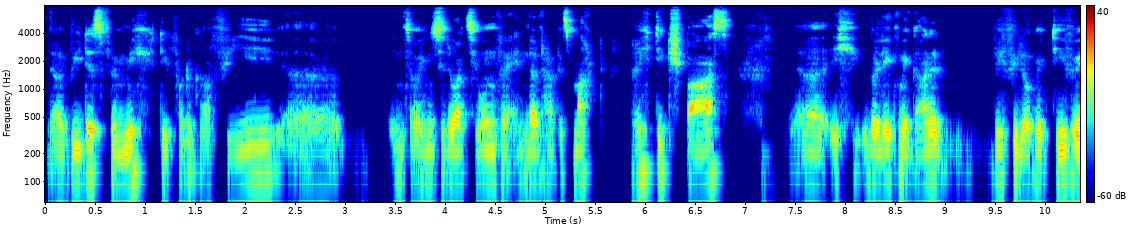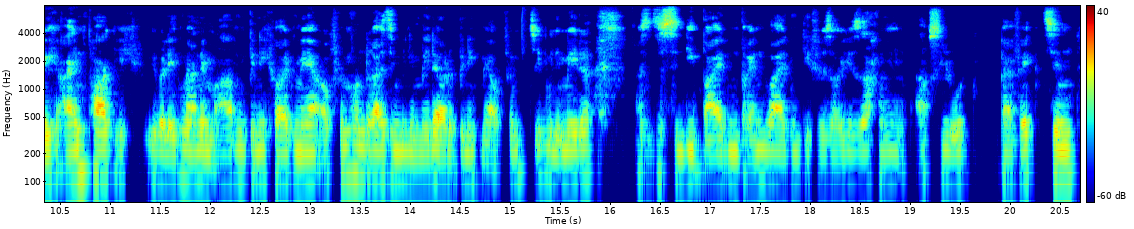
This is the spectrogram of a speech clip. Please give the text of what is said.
wie das für mich die Fotografie äh, in solchen Situationen verändert hat. Es macht richtig Spaß. Äh, ich überlege mir gar nicht, wie viele Objektive ich einpacke. Ich überlege mir an dem Abend, bin ich heute mehr auf 35 mm oder bin ich mehr auf 50 mm. Also das sind die beiden Brennweiten, die für solche Sachen absolut perfekt sind.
